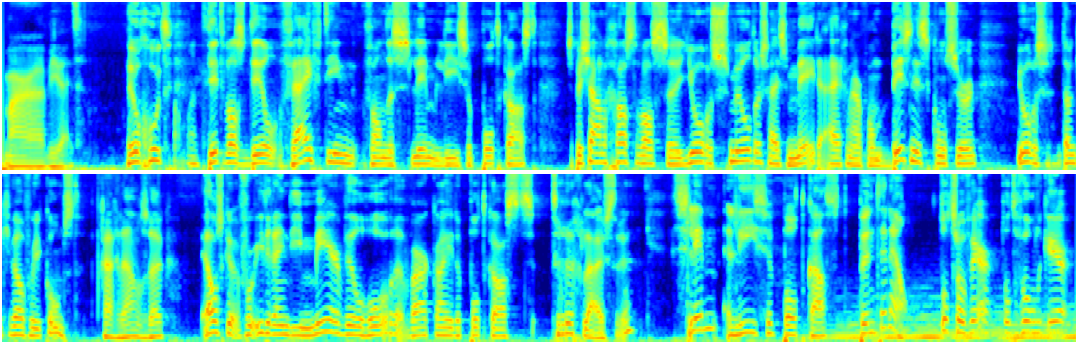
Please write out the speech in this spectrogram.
Maar wie weet. Heel goed. Dit was deel 15 van de Slim Lease podcast. Speciale gast was uh, Joris Smulders. Hij is mede-eigenaar van Business Concern. Joris, dankjewel voor je komst. Graag gedaan, was leuk. Elske, voor iedereen die meer wil horen, waar kan je de podcast terugluisteren? slimleasepodcast.nl Tot zover, tot de volgende keer.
